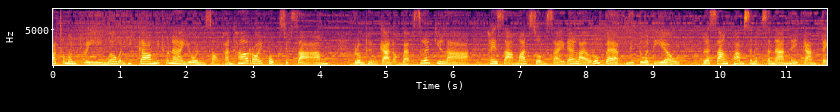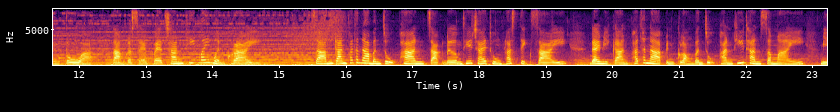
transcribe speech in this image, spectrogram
รัฐมนตรีเมื่อวันที่ 9 มิถุนายน 2563 รวมถึงการออกแบบเสื้อกีฬา ให้สามารถสวมใส่ได้หลายรูปแบบในตัวเดียว เพื่อสร้างความสนุกสนานในการแต่งตัว ตามกระแสแฟชั่นที่ไม่เหมือนใคร 3. การพัฒนาบรรจุภัณฑ์จากเดิมที่ใช้ถุงพลาสติกใสได้มีการพัฒนาเป็นกล่องบรรจุภัณฑ์ที่ทันสมัย มี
